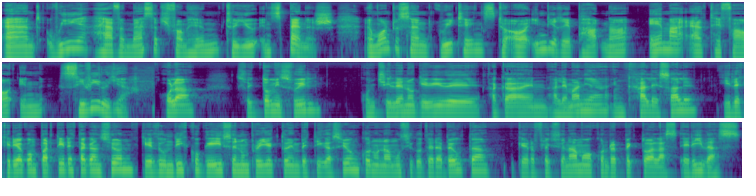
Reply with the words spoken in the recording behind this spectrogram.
And we have a message from him to you in Spanish. I want to send greetings to our Indire partner EMA RTV in Sevilla. Hola, soy Tommy Swill, un chileno que vive acá en Alemania, en Halle Saale. Y les quería compartir esta canción, que es de un disco que hice en un proyecto de investigación con una musicoterapeuta, que reflexionamos con respecto a las heridas.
